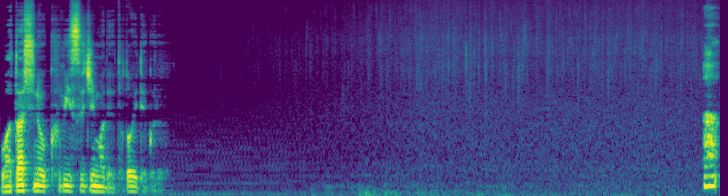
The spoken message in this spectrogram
私の首筋まで届いてくる。あ、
